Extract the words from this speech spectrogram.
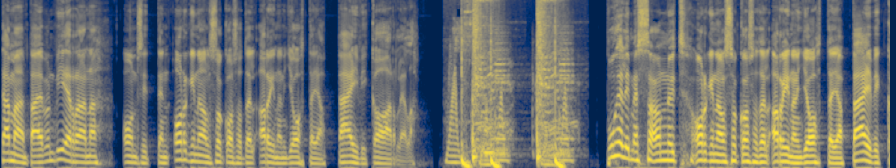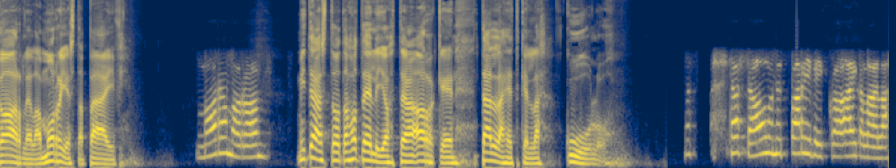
Tämän päivän vieraana on sitten Original Sokosotel Arinan johtaja Päivi Kaarlela. Puhelimessa on nyt Original Sokosotel Arinan johtaja Päivi Kaarlela. Morjesta Päivi. Moro moro. Mitäs tuota hotellijohtajan arkeen tällä hetkellä kuuluu? No, tässä on ollut nyt pari viikkoa aika lailla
